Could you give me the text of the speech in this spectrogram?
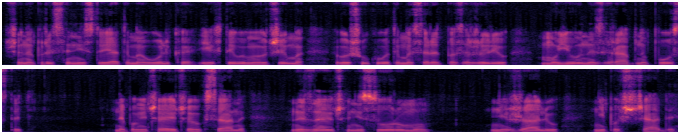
що на пристані стоятиме Олька і хтивими очима вишукуватиме серед пасажирів мою незграбну постать, не помічаючи Оксани, не знаючи ні сорому, ні жалю, ні пощади.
